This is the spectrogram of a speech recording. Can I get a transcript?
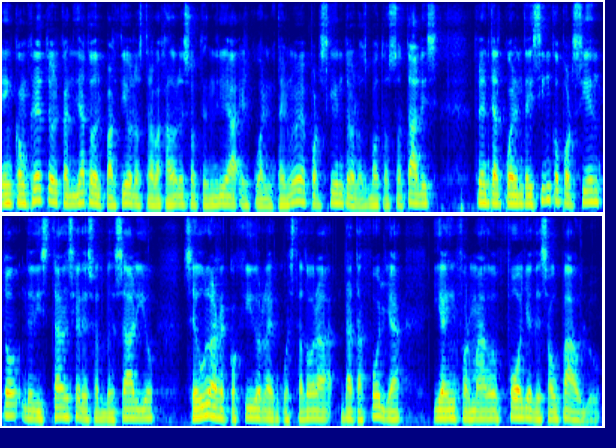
En concreto, el candidato del Partido de los Trabajadores obtendría el 49% de los votos totales frente al 45% de distancia de su adversario, según ha recogido la encuestadora Datafolla y ha informado Folla de Sao Paulo.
